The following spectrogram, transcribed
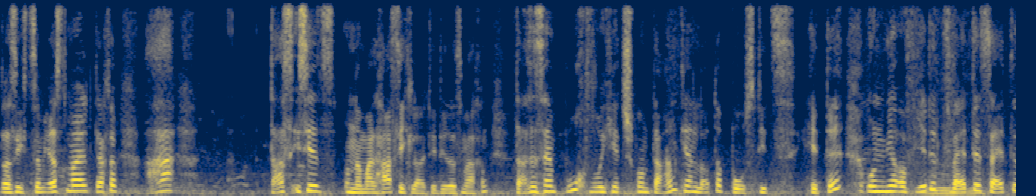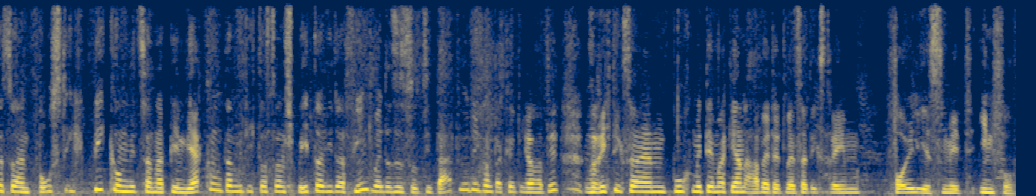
dass ich zum ersten Mal gedacht habe, ah, das ist jetzt, und normal hasse ich Leute, die das machen, das ist ein Buch, wo ich jetzt spontan gern lauter Post-its hätte und mir auf jede zweite Seite so ein Post-it pick und mit so einer Bemerkung, damit ich das dann später wieder finde, weil das ist so zitatwürdig und da könnte ich auch natürlich, also richtig so ein Buch, mit dem man gern arbeitet, weil es halt extrem voll ist mit Info.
